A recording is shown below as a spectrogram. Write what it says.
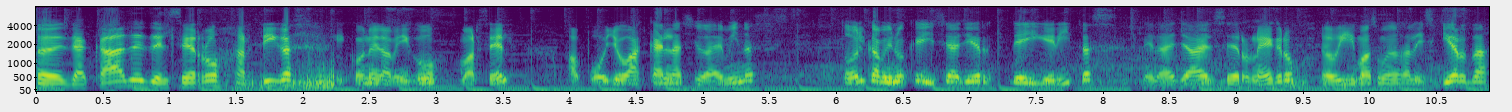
Desde acá, desde el Cerro Artigas, y con el amigo Marcel, apoyo acá en la ciudad de Minas. Todo el camino que hice ayer de Higueritas, ven allá el Cerro Negro, lo vi más o menos a la izquierda,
